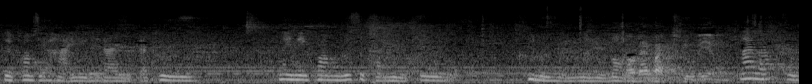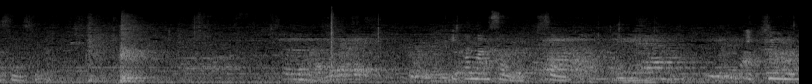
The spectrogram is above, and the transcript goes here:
เกิดความเสียหายหรือใดๆแต่คือในในความรู้สึกของหนูคือคือหนูเหมือนเหมือนหนูนอนเราได้บัตรคิวได้ยังได้แล้วคือสี่สิบอีกประมาณ ส่งส่งอีกคิวนึง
